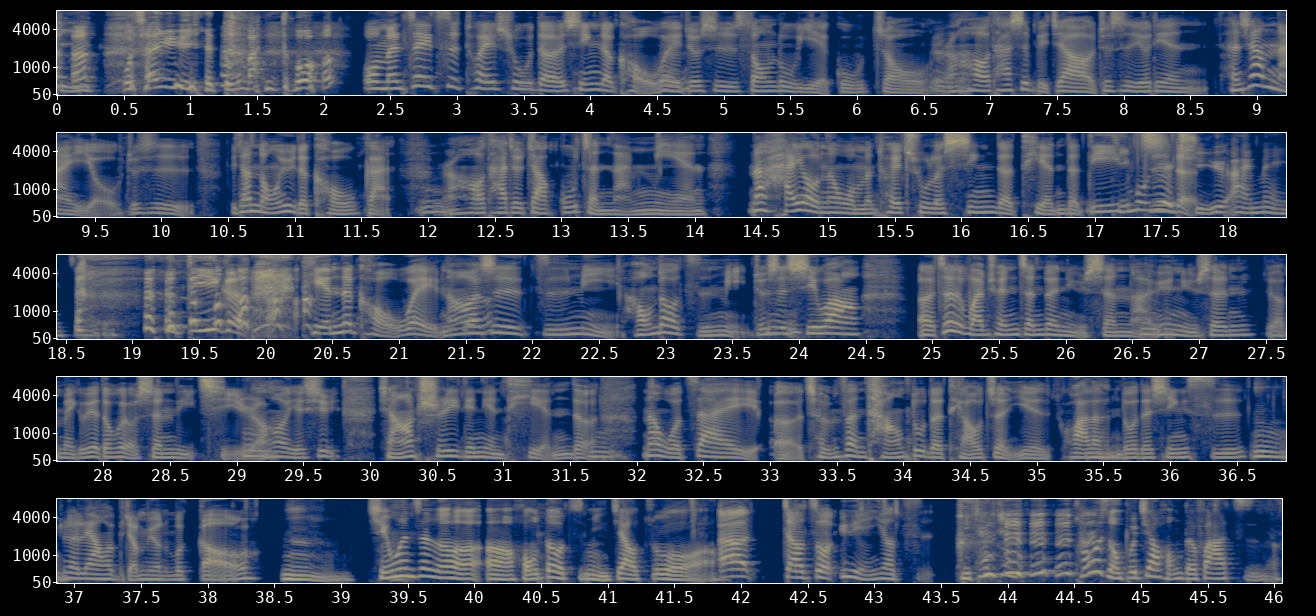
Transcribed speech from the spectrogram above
我成语也读蛮多。我们这次推出的新的口味就是松露野菇粥，嗯，然后它是比较就是有点很像奶油，就是比较浓郁的口感，嗯，然后它就叫孤枕难眠。那还有呢，我们推出了新的甜的第一支的，越取越暧昧，真的。第一个甜的口味，然后是紫米红豆紫米，就是希望。呃，这完全针对女生啦，嗯、因为女生就每个月都会有生理期，嗯、然后也是想要吃一点点甜的。嗯、那我在呃成分糖度的调整也花了很多的心思，嗯，热量会比较没有那么高。嗯，请问这个呃红豆紫米叫做呃叫做欲言又止？你看看它为什么不叫红得发紫呢？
